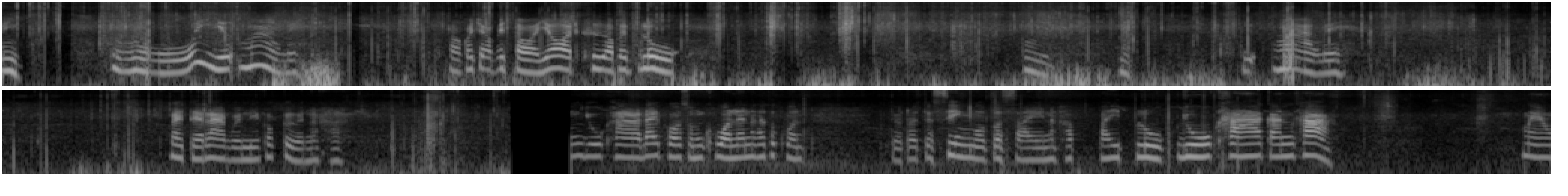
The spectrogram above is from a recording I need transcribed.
นี่โอ้โหเยอะมากเลย เราก็จะเอาไปต่อยอดคือเอาไปปลูกอืมเยอะมากเลยใบแต่รากแบบนี้ก็เกิดนะคะ ยูคาได้พอสมควรแล้วนะคะทุกคน ดี๋ยวเราจะซิ่งมอเตอร์ไซค์นะครับ ไปปลูกยูคากันค่ะ แมว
